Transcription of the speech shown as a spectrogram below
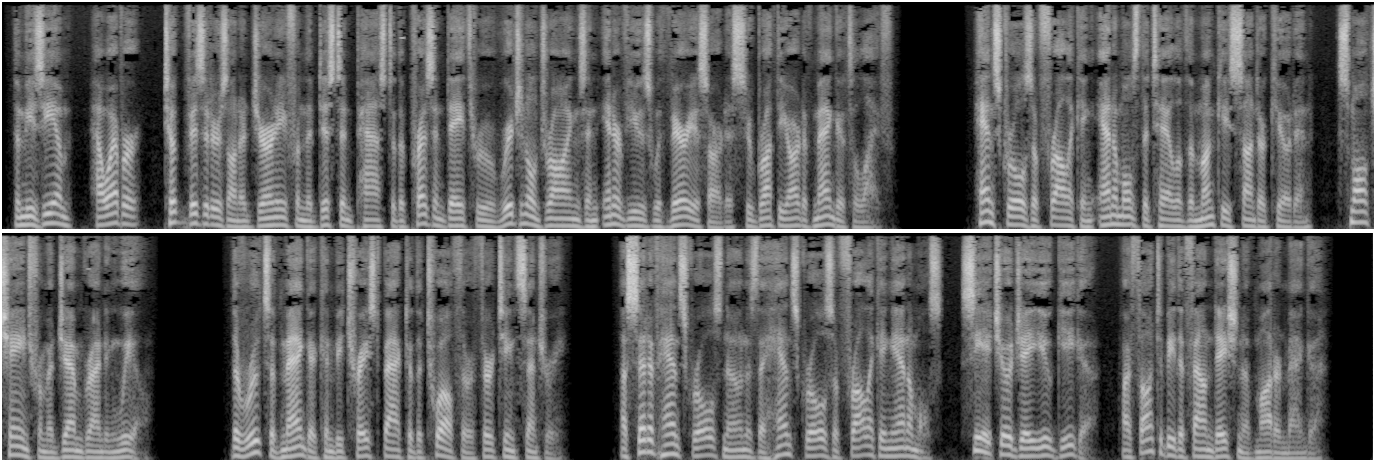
The museum, however, took visitors on a journey from the distant past to the present day through original drawings and interviews with various artists who brought the art of manga to life. Hand Scrolls of Frolicking Animals The Tale of the Monkeys Santo Kyoden, small change from a gem grinding wheel. The roots of manga can be traced back to the 12th or 13th century. A set of hand scrolls known as the Hand Scrolls of Frolicking Animals, Choju Giga, are thought to be the foundation of modern manga.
